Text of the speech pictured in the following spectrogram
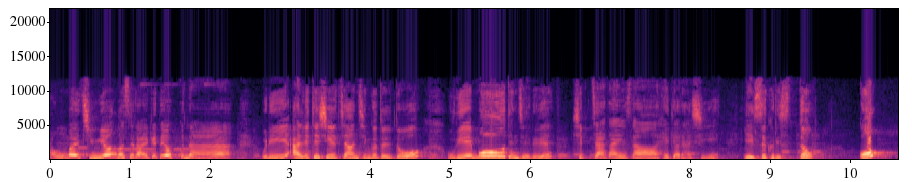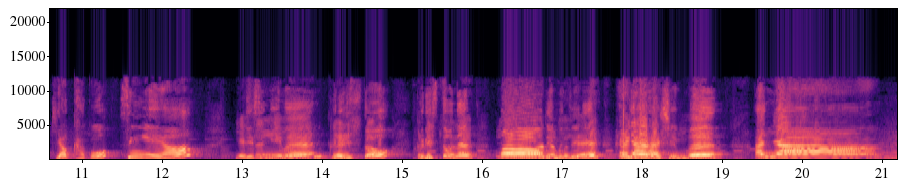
정말 중요한 것을 알게 되었구나. 우리 알리티시 유치원 친구들도 우리의 모든 죄를 십자가에서 해결하신 예수 그리스도 꼭 기억하고 승리해요. 예수님은 그리스도, 그리스도는 모든 문제를 해결하신 분. 안녕!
